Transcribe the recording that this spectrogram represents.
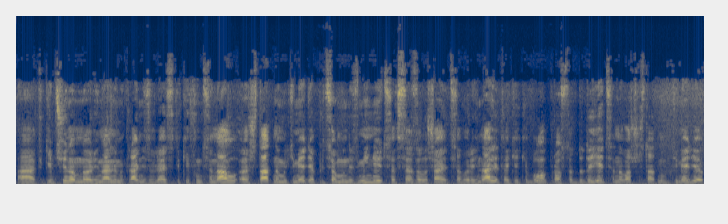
Таким чином на оригінальному екрані з'являється такий функціонал. Е, Штатна мультимедіа при цьому не змінюється, все залишається в оригіналі, так як і було, просто додається на вашу штатну мультимедію.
